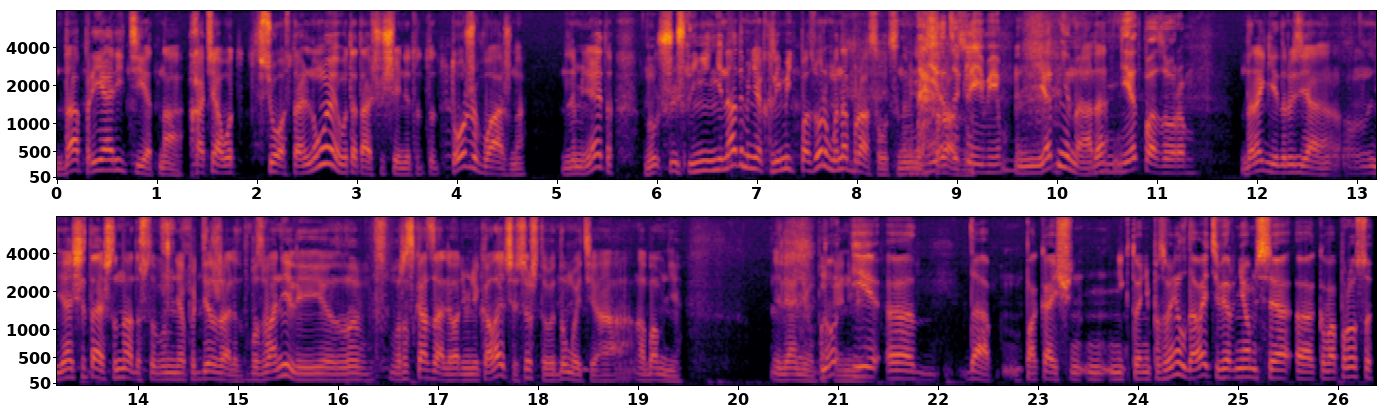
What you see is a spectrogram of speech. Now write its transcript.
Да, приоритетна. Хотя вот все остальное, вот это ощущение, это, это тоже важно. Для меня это... Ну, ш- ш- не, не надо меня клеймить позором и набрасываться на меня Нет, сразу. заклеймим. Нет, не надо. Нет позором. Дорогие друзья, я считаю, что надо, чтобы вы меня поддержали. Позвонили и э, рассказали Владимиру Николаевичу все, что вы думаете о- обо мне. Или о нем, по Ну крайней мере. и, э, да, пока еще никто не позвонил, давайте вернемся э, к вопросу,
